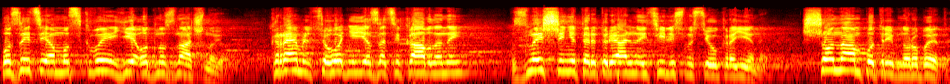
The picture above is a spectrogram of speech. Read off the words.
Позиція Москви є однозначною. Кремль сьогодні є зацікавлений знищенні територіальної цілісності України. Що нам потрібно робити?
